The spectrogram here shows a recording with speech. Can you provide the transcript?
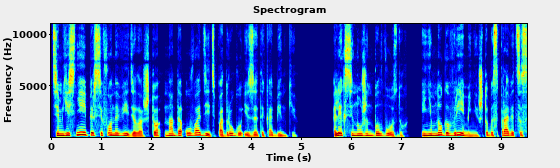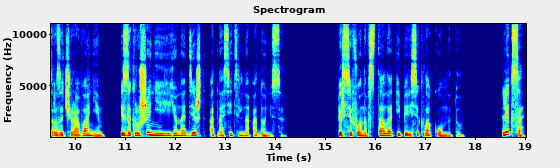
тем яснее Персефона видела, что надо уводить подругу из этой кабинки. Лексе нужен был воздух и немного времени, чтобы справиться с разочарованием и закрушение ее надежд относительно Адониса. Персефона встала и пересекла комнату. «Лекса,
